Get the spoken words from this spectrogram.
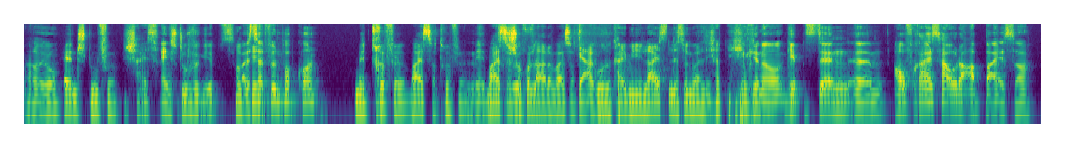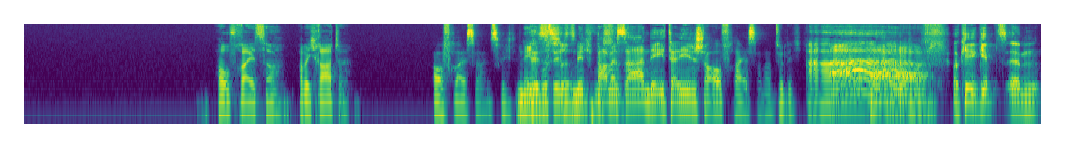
Mario? Endstufe. Scheiße. Endstufe gibt's. Was Okay. ist das für ein Popcorn? Mit Trüffel, weißer Trüffel. Mit Weiße Trüffel. Schokolade, weißer Trüffel. Ja, gut, kann ich mir nicht leisten, deswegen weiß ich das nicht. Genau. Gibt's denn ähm, Aufreißer oder Abbeißer? Aufreißer, aber ich rate. Aufreißer, ist richtig. Nee, ich Ist wusste. richtig. Mit ich wusste. Parmesan, der italienische Aufreißer natürlich. Ah. Ah. Okay, gibt's ähm,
